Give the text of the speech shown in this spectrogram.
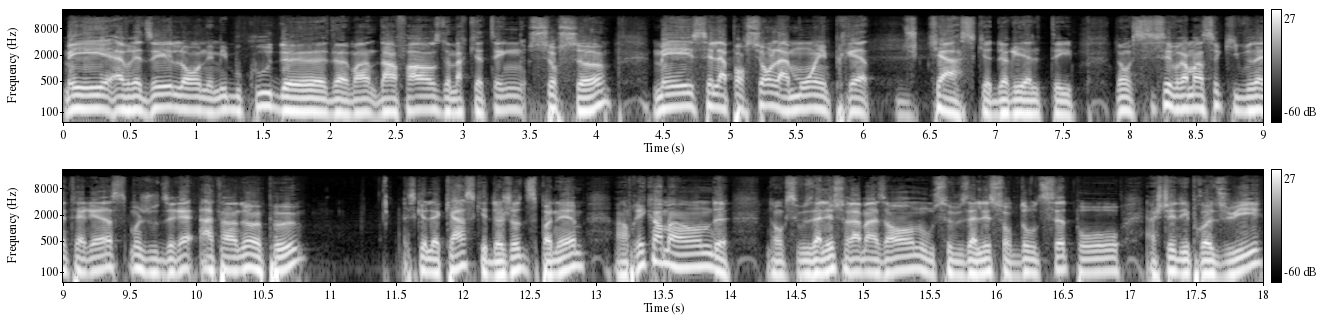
Mais à vrai dire, là, on a mis beaucoup de, de- d'emphase de marketing sur ça. Mais c'est la portion la moins prête du casque de réalité. Donc, si c'est vraiment ça qui vous intéresse, moi, je vous dirais, attendez un peu. Parce que le casque est déjà disponible en précommande? Donc, si vous allez sur Amazon ou si vous allez sur d'autres sites pour acheter des produits,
